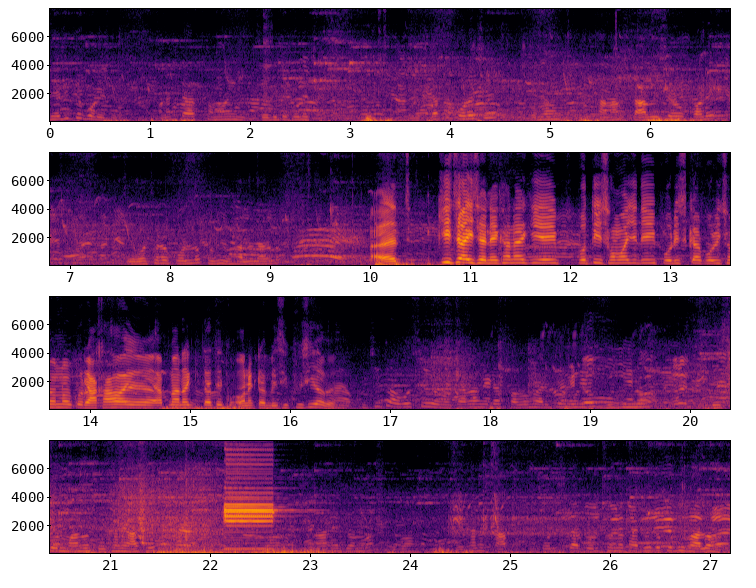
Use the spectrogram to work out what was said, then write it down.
দেরিতে করেছে। অনেকটা সময় দেরিতে করেছে। পরিষ্কার তো করেছে এবং থানার স্টাফ এসেও করে। এবছরও করল খুবই ভালো লাগল। কি চাইছেন? এখানে কি এই প্রতি সময় যদি এই পরিষ্কার পরিচ্ছন্ন রাখা হয় আপনারা কি তাতে অনেকটা বেশি খুশি হবে? হ্যাঁ খুশি তো অবশ্যই হবে কারণ এটা সর্বভারতীয় মন্দির বিভিন্ন দেশের মানুষ এখানে আসে স্নানের জন্য এবং এখানে সাফ পরিষ্কার পরিচ্ছন্ন থাকলে তো খুবই ভালো হয়।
